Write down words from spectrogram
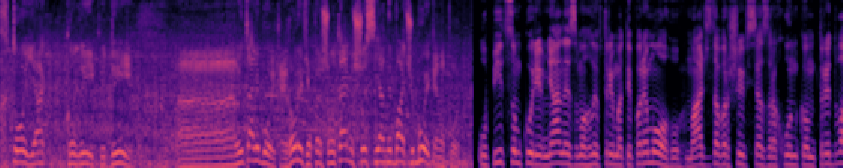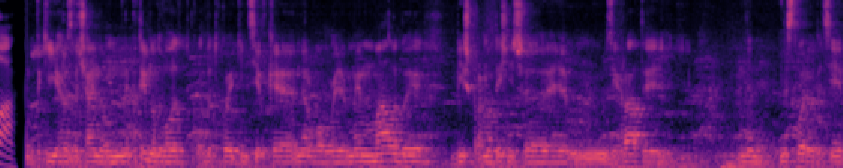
Хто, як, коли, куди? А, Віталій Бойко. Говорив я в першому таймі, щось я не бачу Бойка на полі. У підсумку рівняни змогли втримати перемогу. Матч завершився з рахунком 3-2. Такі ігри, звичайно, не потрібно доводити до такої кінцівки нервової. Ми мали би більш прагматичніше зіграти і не, не створювати ці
